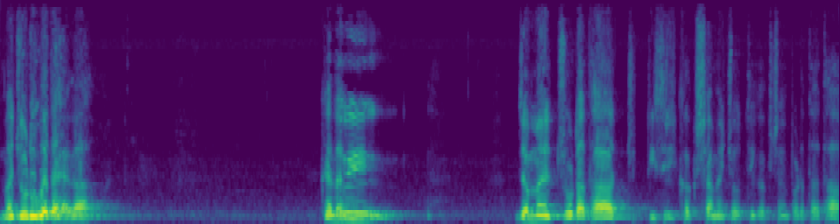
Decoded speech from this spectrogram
ਮੈਂ ਜੋੜੂਗਾ ਤਾਂ ਹੈਗਾ। ਕਹਿੰਦਾ ਵੀ जब मैं छोटा था तीसरी कक्षा में चौथी कक्षा में पढ़ता था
